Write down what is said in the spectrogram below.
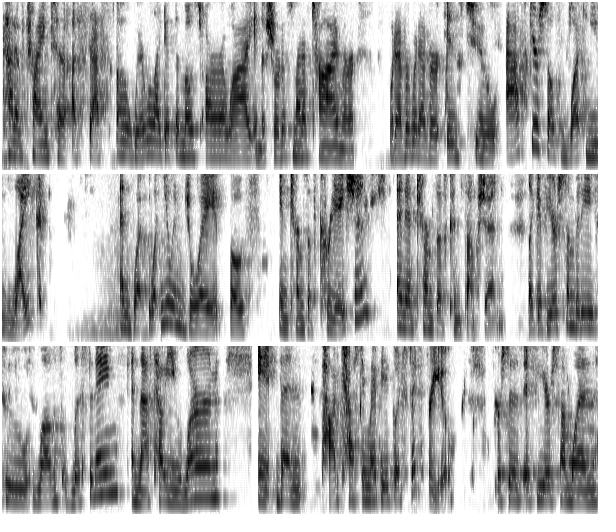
kind of trying to assess, oh, where will I get the most ROI in the shortest amount of time or whatever, whatever, is to ask yourself what you like and what, what you enjoy both in terms of creation and in terms of consumption. Like if you're somebody who loves listening and that's how you learn, then podcasting might be a good fit for you. Versus if you're someone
